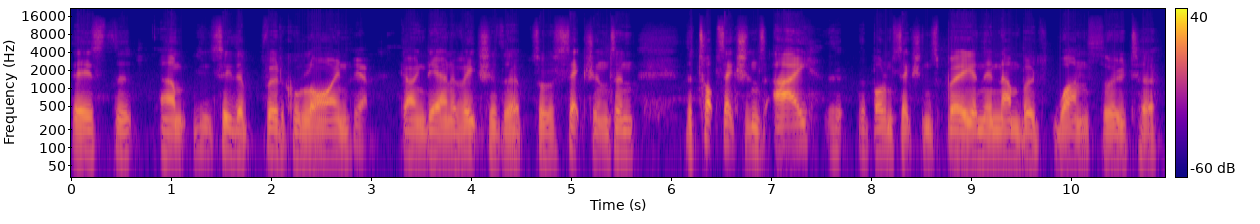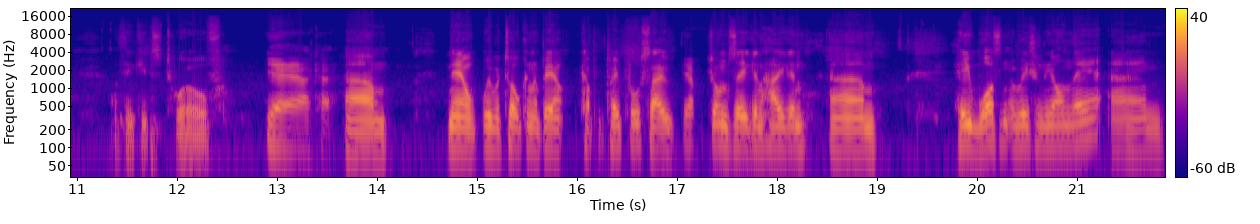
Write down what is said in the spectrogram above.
there's the um, you can see the vertical line Yeah. going down of each of the sort of sections, and the top section's A, the, the bottom section's B, and they're numbered one through to I think it's twelve. Yeah, okay. Um, now we were talking about a couple of people. So Yep. John Ziegenhagen, um, he wasn't originally on there. Um,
